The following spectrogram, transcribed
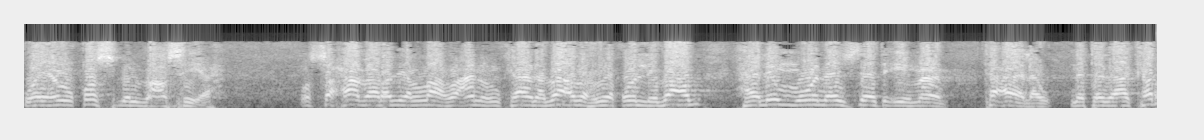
وينقص بالمعصية. والصحابة رضي الله عنهم كان بعضهم يقول لبعض هلموا نزدد إيمان. تعالوا نتذاكر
